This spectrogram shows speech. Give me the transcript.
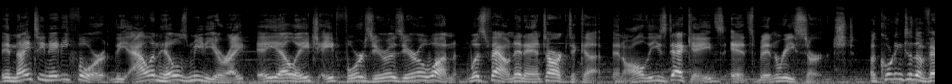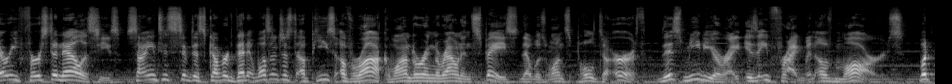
In 1984, the Allan Hills meteorite, ALH84001, was found in Antarctica, and all these decades, it's been researched. According to the very first analyses, scientists have discovered that it wasn't just a piece of rock wandering around in space that was once pulled to Earth, this meteorite is a fragment of Mars. What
